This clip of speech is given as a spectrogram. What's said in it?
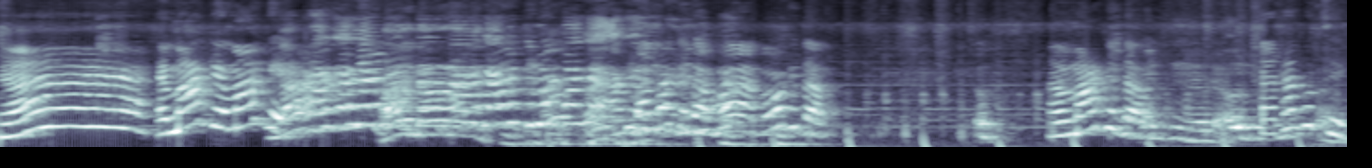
হ্যাঁ মাকে মাকে দাও হ্যাঁ বাবাকে দাও হ্যাঁ, মাকে দাও। টাকা কোথায়?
